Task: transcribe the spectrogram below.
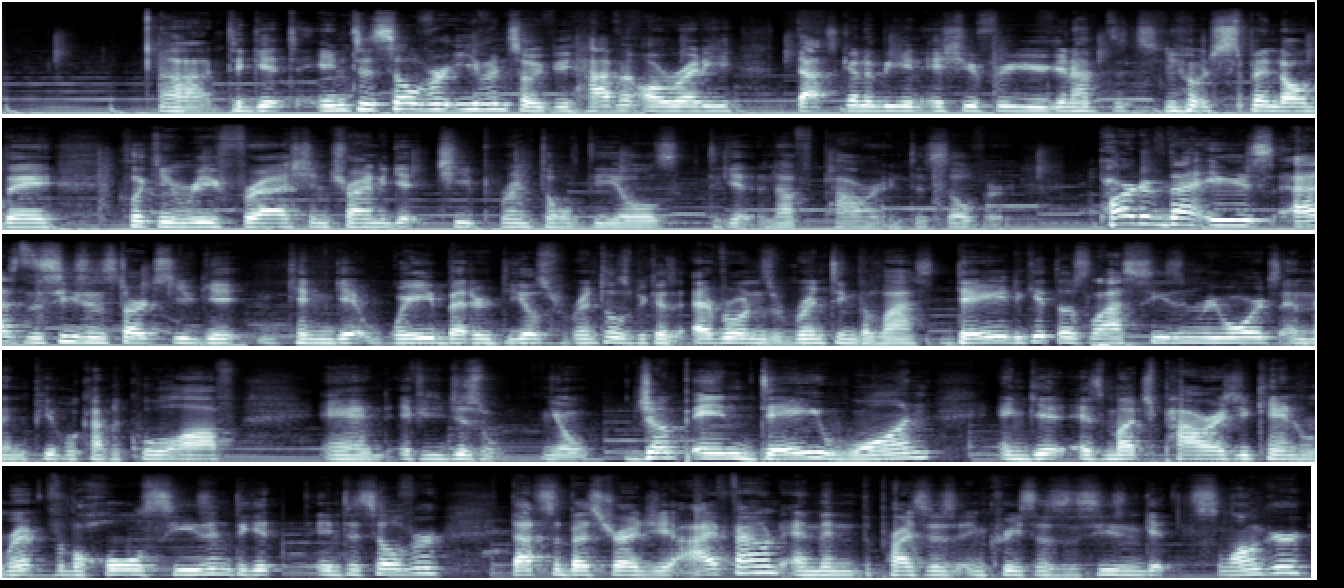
uh, to get into silver even. So if you haven't already, that's gonna be an issue for you. You're gonna have to you know spend all day clicking refresh and trying to get cheap rental deals to get enough power into silver. Part of that is as the season starts, you get can get way better deals for rentals because everyone's renting the last day to get those last season rewards, and then people kind of cool off. And if you just you know jump in day one and get as much power as you can, rent for the whole season to get into silver, that's the best strategy I found. And then the prices increase as the season gets longer.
